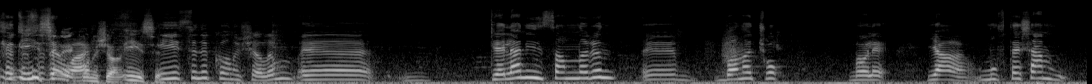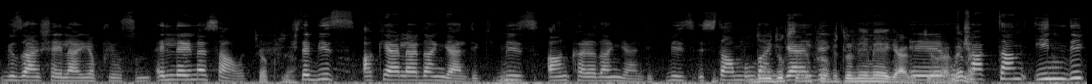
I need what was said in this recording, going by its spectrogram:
Kötüsü iyisini de var. konuşalım. İyisi. İyisini konuşalım. Ee, gelen insanların e, bana çok böyle ya muhteşem güzel şeyler yapıyorsun. Ellerine sağlık. Çok güzel. İşte biz Akyarlar'dan geldik. Biz Ankara'dan geldik. Biz İstanbul'dan Duyduk seni geldik. profiterol yemeğe geldik Ee, diyorlar değil mi? uçaktan indik.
